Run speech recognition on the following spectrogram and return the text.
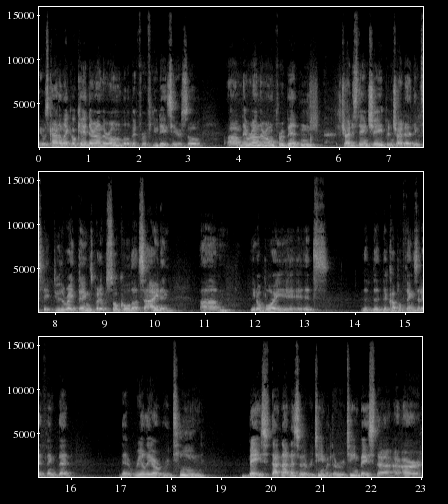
it was kind of like okay, they're on their own a little bit for a few days here. So um, they were on their own for a bit and tried to stay in shape and tried to I think stay, do the right things. But it was so cold outside, and um, you know, boy, it, it's the, the the couple things that I think that that really are routine based, not, not necessarily routine, but they're routine based, uh, are,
